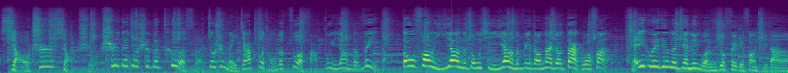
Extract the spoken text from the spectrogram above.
小吃小吃，吃的就是个特色，就是每家不同的做法，不一样的味道，都放一样的东西，一样的味道，那叫大锅饭。谁规定的煎饼果子就非得放鸡蛋啊？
